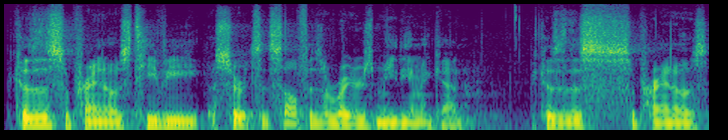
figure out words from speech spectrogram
Because of The Sopranos, TV asserts itself as a writer's medium again. Because of The Sopranos,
